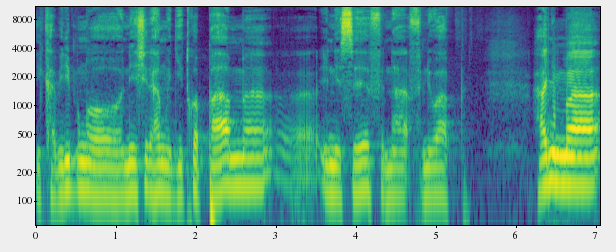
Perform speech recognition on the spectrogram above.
ikaba irimo n'ishyirahamwe ryitwa PAM eh, UNICEF na FNUAP hanyuma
